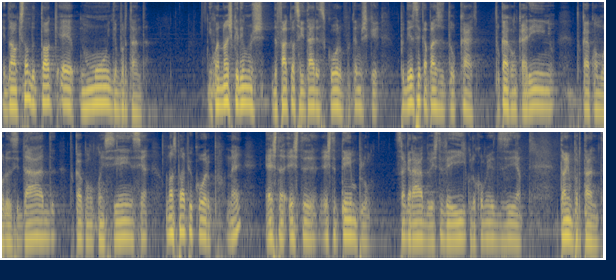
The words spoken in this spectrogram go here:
Então a questão do toque é muito importante. E quando nós queremos de facto aceitar esse corpo, temos que poder ser capazes de tocar, tocar com carinho, tocar com amorosidade, tocar com consciência, o nosso próprio corpo, né? Esta, este, este templo sagrado, este veículo, como eu dizia, tão importante.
